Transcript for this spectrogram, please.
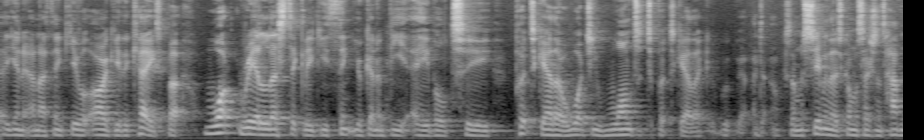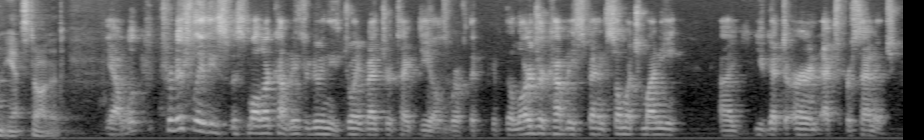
I, you know, and I think you will argue the case. But what realistically do you think you're going to be able to put together, or what do you want to put together? Because I'm assuming those conversations haven't yet started. Yeah, well, traditionally these the smaller companies are doing these joint venture type deals, where if the if the larger company spends so much money, uh, you get to earn X percentage.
